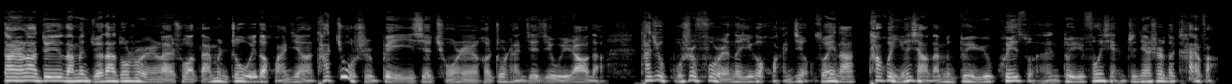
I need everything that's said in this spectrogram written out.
当然了，对于咱们绝大多数人来说，咱们周围的环境啊，它就是被一些穷人和中产阶级围绕的，它就不是富人的一个环境，所以呢，它会影响咱们对于亏损、对于风险这件事的看法。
